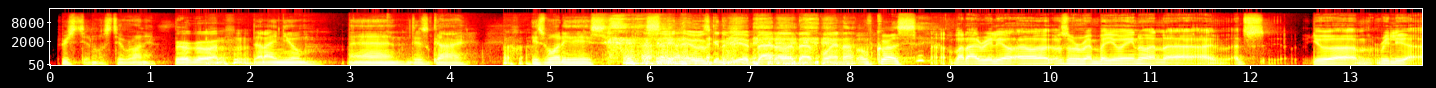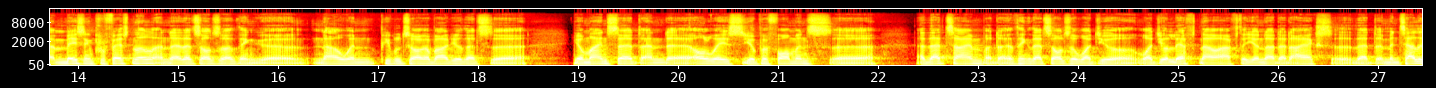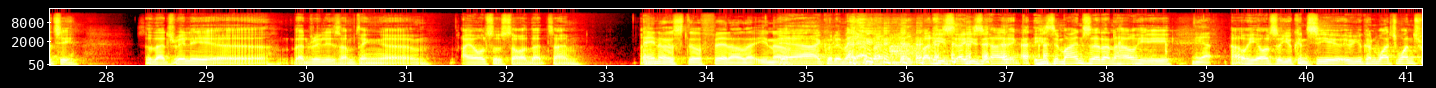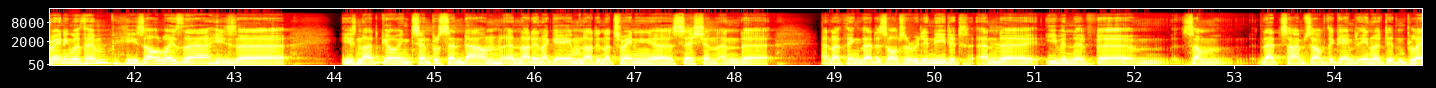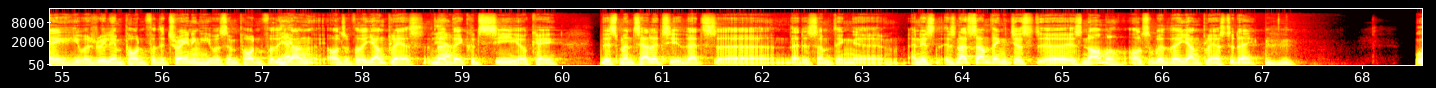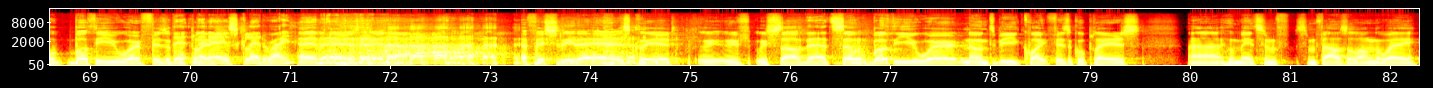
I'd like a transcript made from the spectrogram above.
Christian was still running. Still going. Then I knew, man, this guy is what it is. so you knew it was going to be a battle at that point, huh? of course. But I really uh, also remember you, you know, and uh, it's you're a really amazing professional, and uh, that's also I think uh, now when people talk about you, that's uh, your mindset and uh, always your performance uh, at that time. But I think that's also what you what you're left now after you're not at Ajax. Uh, that mentality. So that's really uh, that really something uh, I also saw at that time. Enoh is still fit, I'll let you know. Yeah, I could imagine. but, but he's he's uh, he's a mindset and how he Yeah. how he also you can see you can watch one training with him. He's always there. He's uh he's not going ten percent down and not in a game, not in a training uh, session, and uh, and I think that is also really needed. And uh, even if um, some that time some of the games Enoh didn't play, he was really important for the training. He was important for the Yeah. young, also for the young players Yeah. that they could see okay this mentality that's uh, that is something uh, and it's it's not something just uh, is normal also with the young players today Well, both of you were physical The, the air is cleared, right? Yeah, the air is cleared now. Officially, the air is cleared. We, we've we've solved that. So both of you were known to be quite physical players uh, who made some some fouls along the way.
